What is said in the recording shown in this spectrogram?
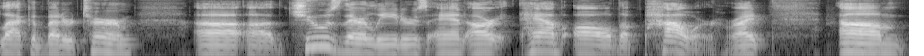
lack of better term, uh, uh, choose their leaders and are have all the power, right? Um,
